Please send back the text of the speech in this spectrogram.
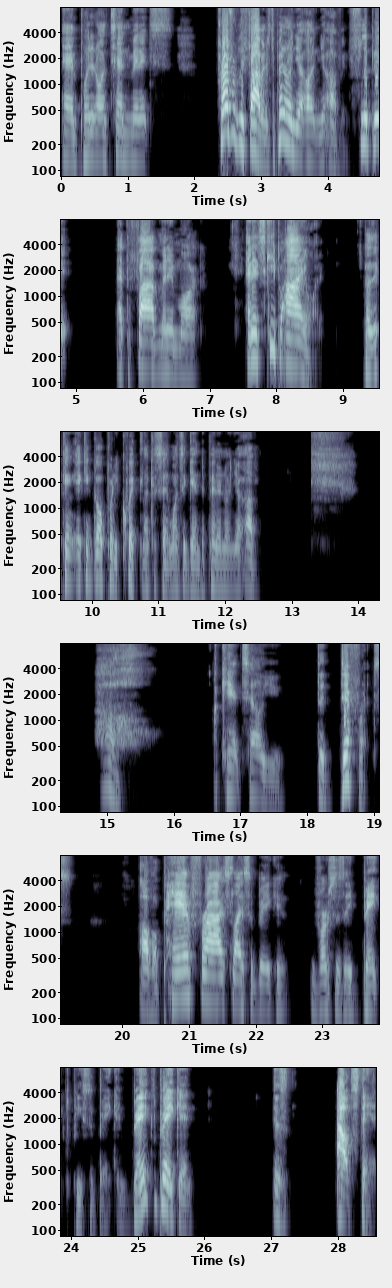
and put it on 10 minutes preferably five minutes, depending on your on your oven. Flip it at the five minute mark, and just keep an eye on it because it can it can go pretty quick. Like I said, once again, depending on your oven. Oh, I can't tell you the difference of a pan fried slice of bacon versus a baked piece of bacon. Baked bacon is outstanding.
